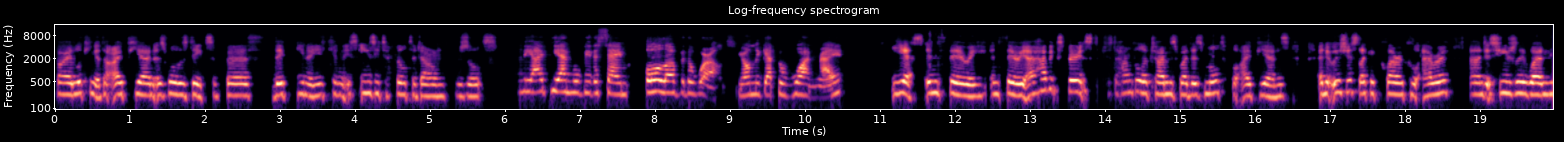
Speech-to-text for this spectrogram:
By looking at the IPN as well as dates of birth, they you know you can it's easy to filter down results. And the IPN will be the same all over the world. You only get the one, right? Yes, in theory. In theory, I have experienced just a handful of times where there's multiple IPNs, and it was just like a clerical error. And it's usually when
